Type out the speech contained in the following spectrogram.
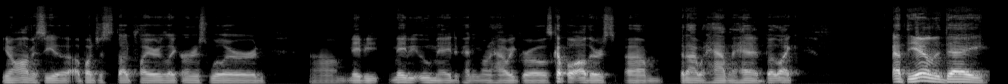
you know, obviously a, a bunch of stud players like Ernest Willer and um, maybe maybe Ume, depending on how he grows. A couple others um, that I would have ahead, but like at the end of the day,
